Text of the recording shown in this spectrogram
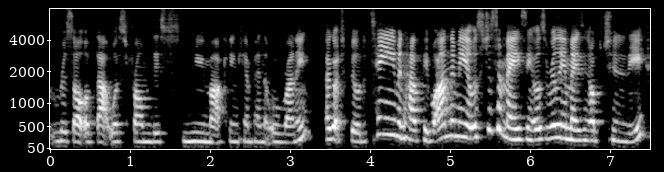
result of that was from this new marketing campaign that we're running. I got to build a team and have people under me. It was just amazing. It was a really amazing opportunity.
